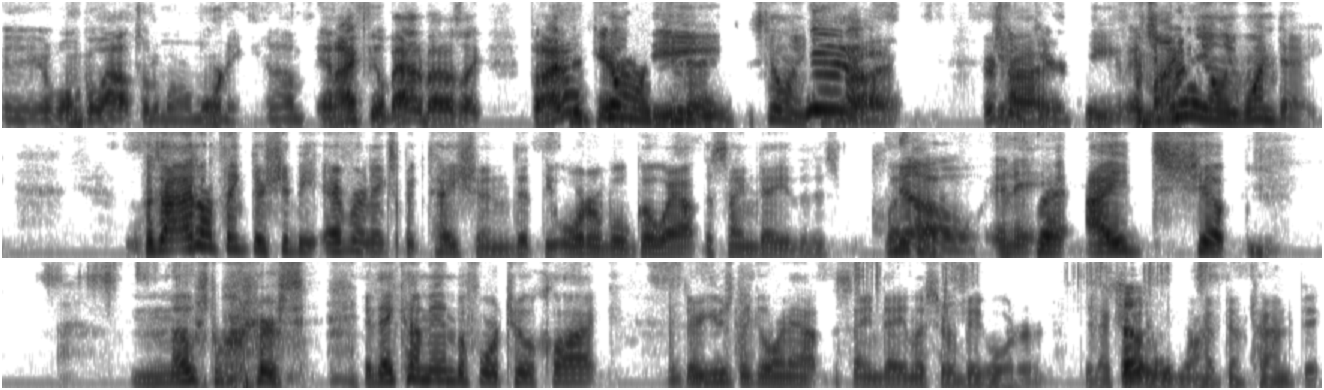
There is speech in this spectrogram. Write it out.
it won't go out till tomorrow morning. And um and I feel bad about it. I was like, but I don't It's still only two guarantee. days. It's still only two Yeah. days. Right. There's Yeah. no Right. guarantee. And Which is really only one day. Because I I don't think there should be ever an expectation that the order will go out the same day that it's placed. no. And it, But I ship most orders. If they come in before two o'clock, they're Mm-hmm. usually going out the same day unless they're a big order that I So- can, we don't have enough time to pick.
